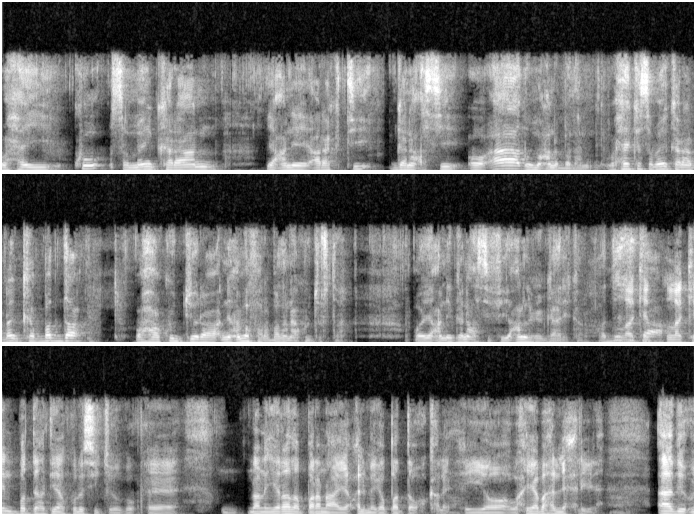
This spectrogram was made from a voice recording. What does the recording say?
waxay ku sameyn karaan yacni aragti ganacsi oo aada u macno badan. Waxay ka sameyn karaan dhanka badda waxaa ku jira nicmo fara badanaa ku jirta oo yacni ganacsi fiican laga gaari karo. Laakiin badda haddii aan kula sii joogo dhalinyarada baranaya cilmiga badda oo kale iyo waxyaabaha la xiriira aaday u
